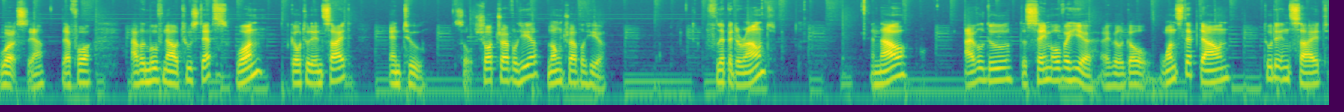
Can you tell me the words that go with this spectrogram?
worse, yeah? Therefore, I will move now two steps. One, go to the inside, and two. So short travel here, long travel here flip it around. And now I will do the same over here. I will go one step down to the inside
